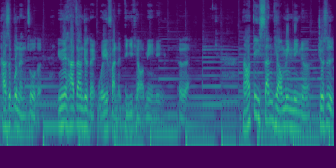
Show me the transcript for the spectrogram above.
他是不能做的，因为他这样就等于违反了第一条命令，对不对？然后第三条命令呢，就是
